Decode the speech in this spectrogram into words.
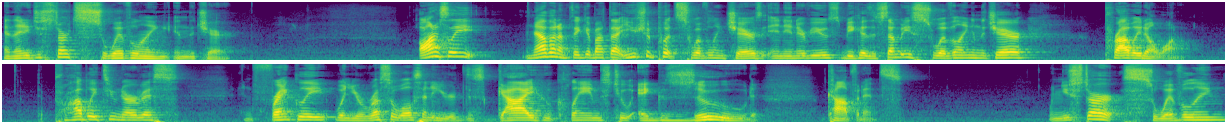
And then he just starts swiveling in the chair. Honestly, now that I'm thinking about that, you should put swiveling chairs in interviews because if somebody's swiveling in the chair, probably don't want them. They're probably too nervous. And frankly, when you're Russell Wilson and you're this guy who claims to exude confidence, when you start swiveling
